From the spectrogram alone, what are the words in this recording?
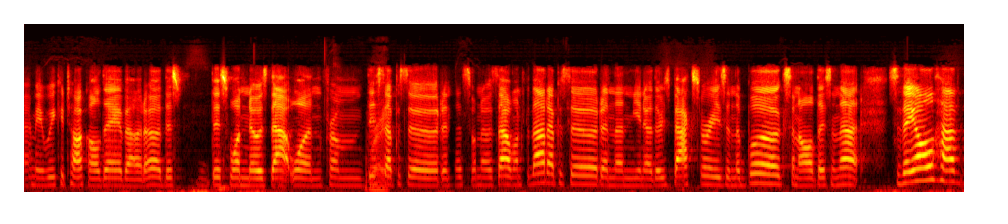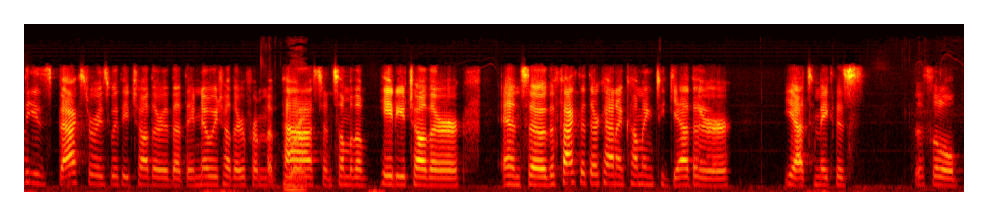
I mean, we could talk all day about oh this this one knows that one from this right. episode, and this one knows that one from that episode, and then you know there's backstories in the books and all this and that. So they all have these backstories with each other that they know each other from the past, right. and some of them hate each other, and so the fact that they're kind of coming together, yeah, to make this this little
